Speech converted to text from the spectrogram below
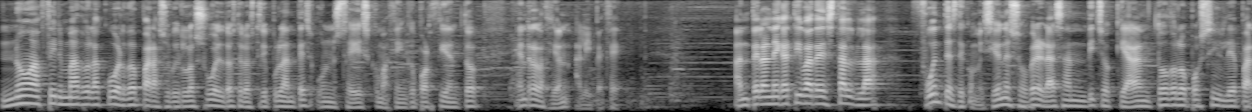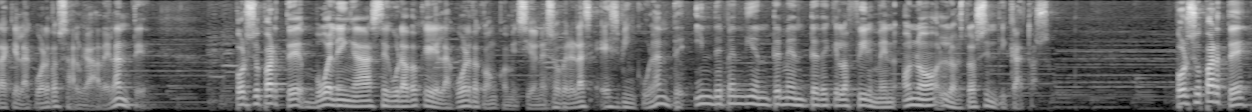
no ha firmado el acuerdo para subir los sueldos de los tripulantes un 6,5% en relación al IPC. Ante la negativa de Stabla, fuentes de comisiones obreras han dicho que harán todo lo posible para que el acuerdo salga adelante. Por su parte, Vueling ha asegurado que el acuerdo con comisiones obreras es vinculante, independientemente de que lo firmen o no los dos sindicatos. Por su parte,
